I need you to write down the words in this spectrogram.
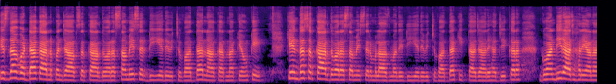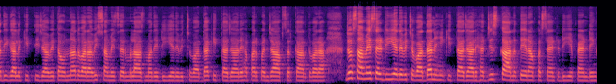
ਇਸ ਦਾ ਵੱਡਾ ਕਾਰਨ ਪੰਜਾਬ ਸਰਕਾਰ ਦੁਆਰਾ ਸਮੇਂ ਸਿਰ ਡੀਏ ਦੇ ਵਿੱਚ ਵਾਧਾ ਨਾ ਕਰਨਾ, ਕਿਉਂਕਿ ਕੇਂਦਰ ਸਰਕਾਰ ਦੁਆਰਾ ਸਮੇਂ ਸਿਰ ਮੁਲਾਜ਼ਮਾਂ ਦੇ ਡੀਏ ਦੇ ਵਿੱਚ ਵਾਧਾ ਕੀਤਾ ਜਾ ਰਿਹਾ। ਜੇਕਰ ਗਵਾਂਡੀ ਰਾਜ ਹਰਿਆਣਾ ਦੀ ਗੱਲ ਕੀਤੀ ਜਾਵੇ ਤਾਂ ਉਹਨਾਂ ਦੁਆਰਾ ਵੀ ਸਮੇਂ ਸਿਰ ਮੁਲਾਜ਼ਮਾਂ ਦੇ ਡੀਏ ਦੇ ਵਿੱਚ ਵਾਧਾ ਕੀਤਾ ਜਾ ਰਿਹਾ। ਪਰ ਪੰਜਾਬ ਸਰਕਾਰ ਦੁਆਰਾ ਜੋ ਸਮੇਂ ਸਿਰ ਡੀਏ ਦੇ ਵਿੱਚ ਵਾਧਾ ਨਹੀਂ ਕੀਤਾ ਜਾ ਰਿਹਾ, ਜਿਸ ਕਾਰਨ 13% ਡੀਏ ਪੈਂਡਿੰਗ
